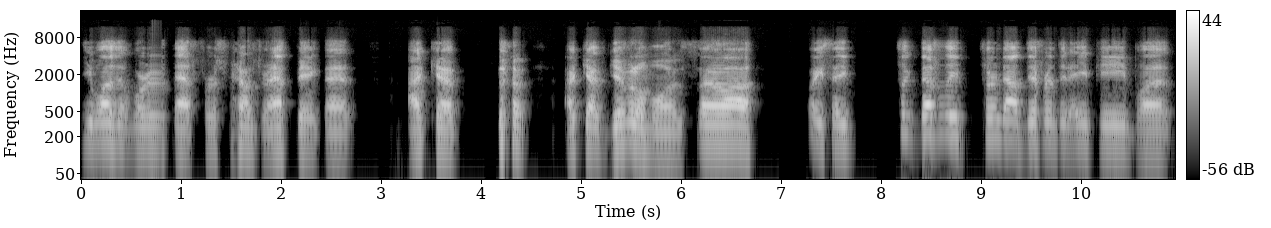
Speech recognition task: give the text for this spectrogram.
he wasn't worth that first round draft pick that I kept I kept giving him one. So uh, like I say, took definitely turned out different than AP, but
